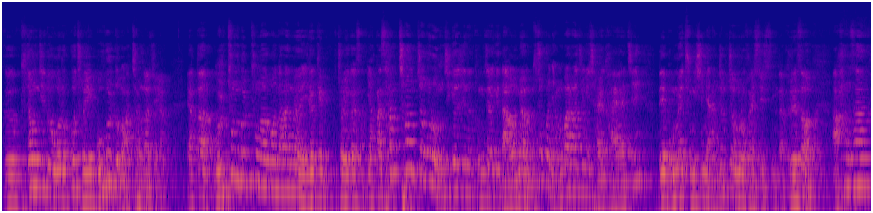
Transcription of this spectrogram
그 부정지도 그렇고 저희 모글도 마찬가지예요. 약간 울퉁불퉁하거나 하면 이렇게 저희가 약간 삼차원적으로 움직여지는 동작이 나오면 무조건 양발 하중이 잘 가야지 내 몸의 중심이 안정적으로 갈 수 있습니다. 그래서 아, 항상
